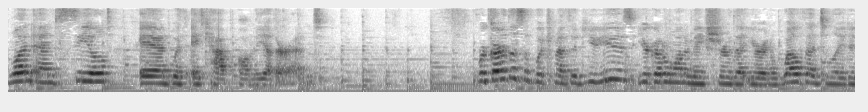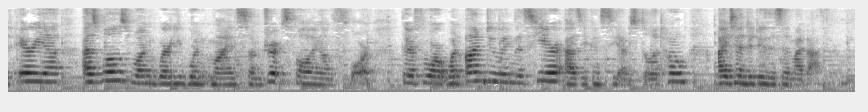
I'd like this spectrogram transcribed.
one end sealed and with a cap on the other end. Regardless of which method you use, you're going to want to make sure that you're in a well-ventilated area, as well as one where you wouldn't mind some drips falling on the floor. Therefore, when I'm doing this here, as you can see I'm still at home, I tend to do this in my bathroom.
